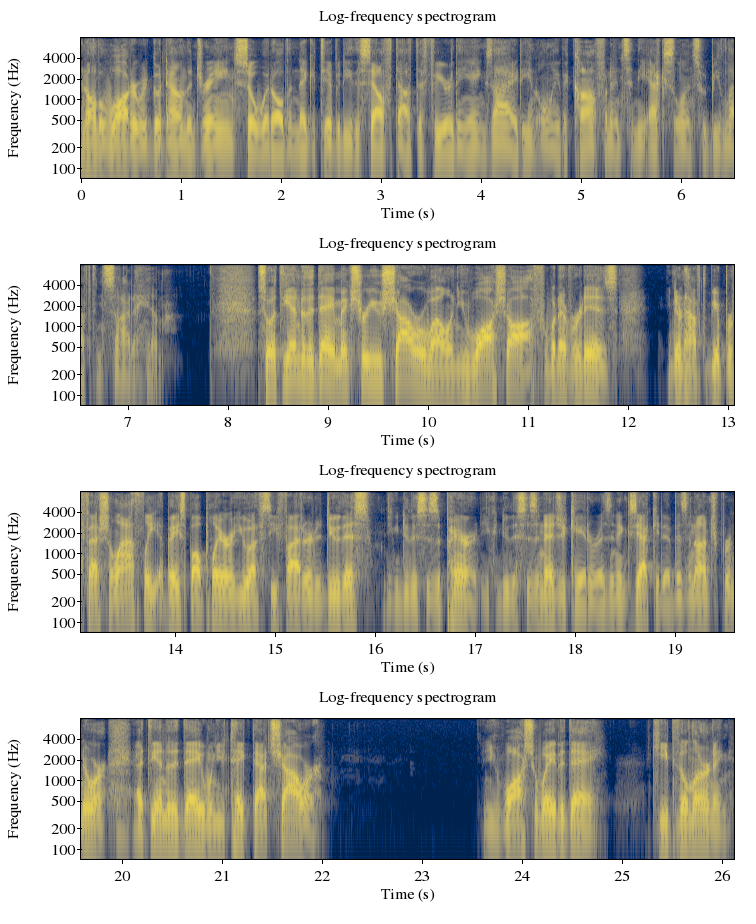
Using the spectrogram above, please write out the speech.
and all the water would go down the drain, so would all the negativity, the self doubt, the fear, the anxiety, and only the confidence and the excellence would be left inside of him. So at the end of the day, make sure you shower well and you wash off whatever it is. You don't have to be a professional athlete, a baseball player, a UFC fighter to do this. You can do this as a parent. You can do this as an educator, as an executive, as an entrepreneur. At the end of the day, when you take that shower and you wash away the day, keep the learning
